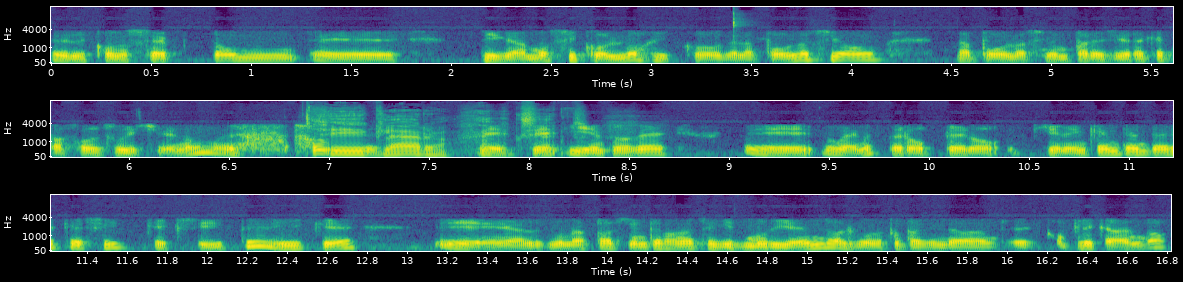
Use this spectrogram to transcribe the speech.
el concepto, eh, digamos, psicológico de la población, la población pareciera que pasó el switch, ¿no? sí, claro. Este, y entonces, eh, bueno, pero, pero tienen que entender que sí, que existe y que eh, algunas pacientes van a seguir muriendo, algunos pacientes van a seguir complicando,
